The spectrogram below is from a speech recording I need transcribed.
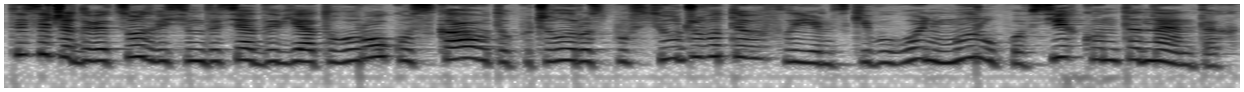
1989 року скаути почали розповсюджувати Вифлеємський вогонь миру по всіх континентах.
